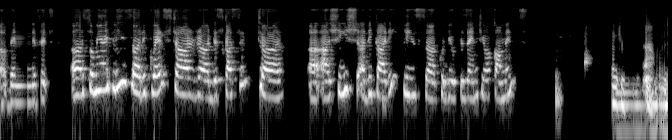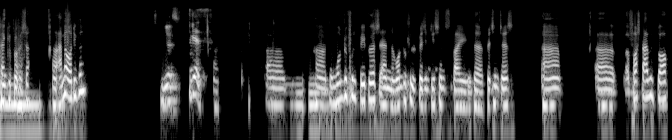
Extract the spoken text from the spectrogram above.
uh, benefits uh, so may i please uh, request our discussant Ashis Adhikary, please could you present your comments? Thank you. Thank you, Professor. Uh, am I audible? Yes. Yes. Uh, uh, the wonderful papers and wonderful presentations by the presenters. Uh, first, I will talk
